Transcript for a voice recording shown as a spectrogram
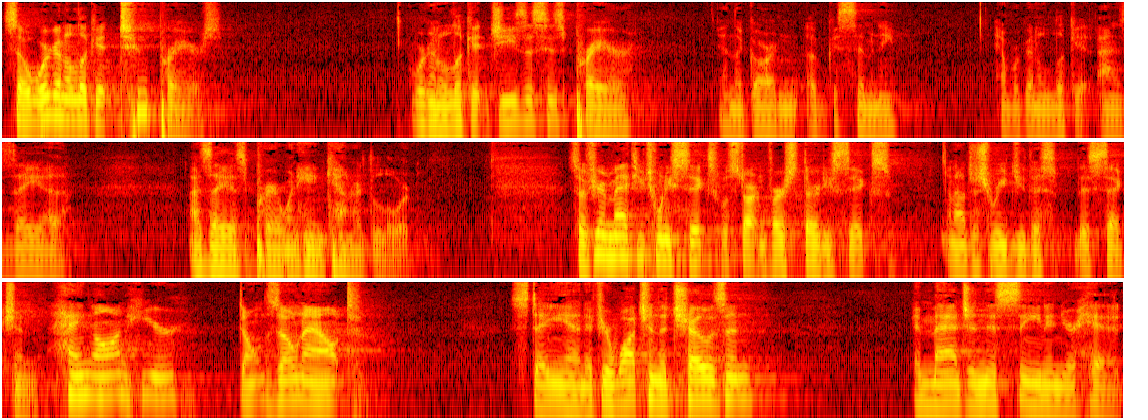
So we're going to look at two prayers we're going to look at Jesus' prayer in the Garden of Gethsemane, and we're going to look at Isaiah, Isaiah's prayer when he encountered the Lord. So if you're in Matthew 26, we'll start in verse 36, and I'll just read you this, this section. Hang on here, don't zone out, stay in. If you're watching The Chosen, imagine this scene in your head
